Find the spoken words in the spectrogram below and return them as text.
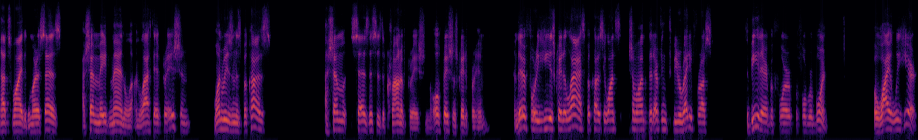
That's why the Gemara says Hashem made man on the last day of creation. One reason is because Hashem says this is the crown of creation. All creation is created for Him, and therefore He is created last because He wants Hashem wanted everything to be ready for us to be there before before we're born. But why are we here?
